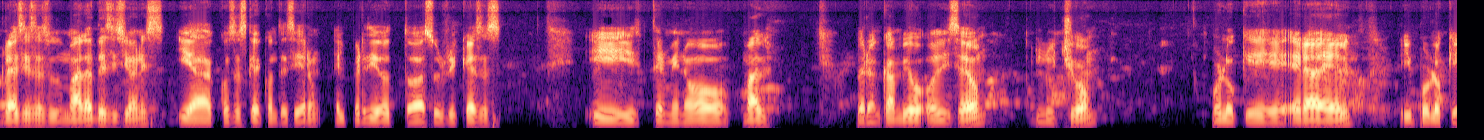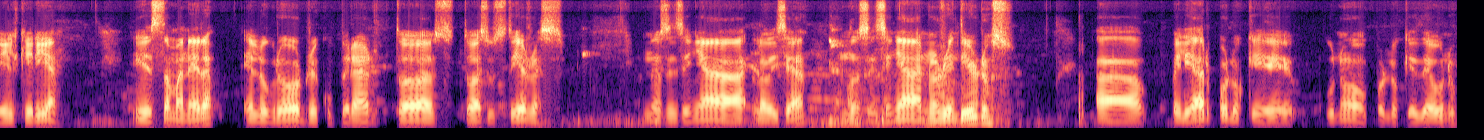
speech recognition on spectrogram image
gracias a sus malas decisiones y a cosas que acontecieron, él perdió todas sus riquezas y terminó mal. Pero en cambio, Odiseo luchó por lo que era de él y por lo que él quería. Y de esta manera, él logró recuperar todas, todas sus tierras. Nos enseña la Odisea, nos enseña a no rendirnos, a pelear por lo que uno por lo que es de uno.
